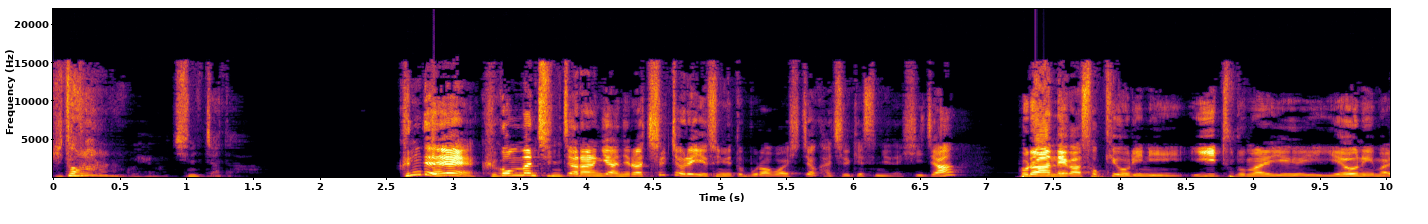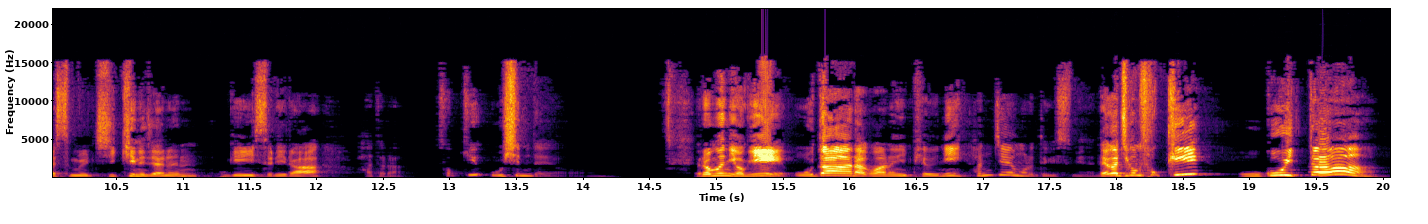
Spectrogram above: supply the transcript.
믿어라라는 거예요. 진짜다. 근데 그것만 진짜라는 게 아니라 7절에 예수님이 또 뭐라고 하시죠? 같이 읽겠습니다. 시작. 보라 내가 속히 오리니 이 두루마리의 예언의 말씀을 지키는 자는 복이 있으리라 하더라. 속히 오신대요. 여러분 여기 오다라고 하는 이 표현이 현재형으로 되어 있습니다. 내가 지금 속히 오고 있다.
